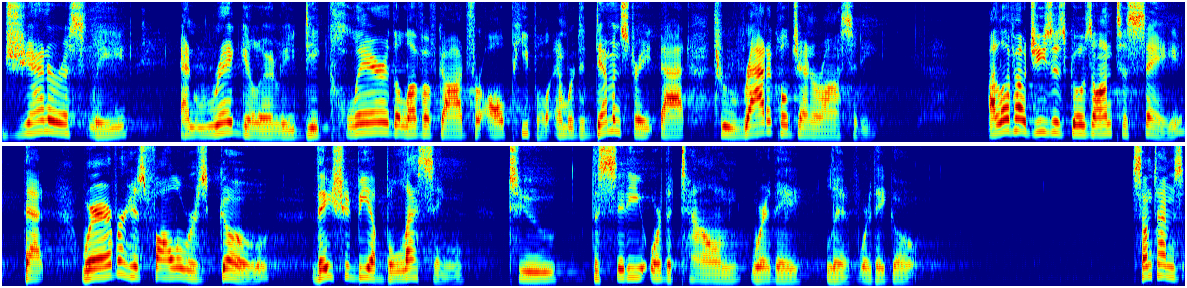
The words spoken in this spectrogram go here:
generously and regularly declare the love of God for all people. And we're to demonstrate that through radical generosity. I love how Jesus goes on to say that wherever his followers go, they should be a blessing to the city or the town where they live, where they go. Sometimes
